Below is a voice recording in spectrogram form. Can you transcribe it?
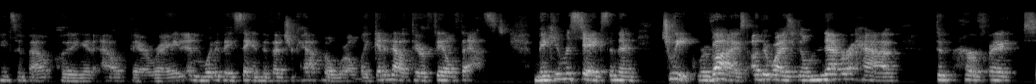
It's about putting it out there, right? And what do they say in the venture capital world? Like, get it out there, fail fast, make your mistakes, and then tweak, revise. Otherwise, you'll never have the perfect,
